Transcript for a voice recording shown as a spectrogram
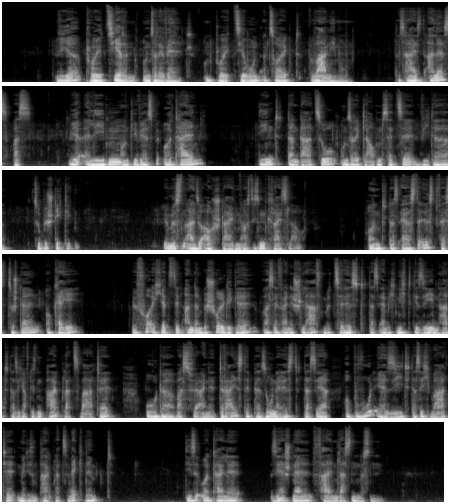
wir projizieren unsere Welt und Projektion erzeugt Wahrnehmung. Das heißt, alles, was wir erleben und wie wir es beurteilen, dient dann dazu, unsere Glaubenssätze wieder zu bestätigen. Wir müssen also aussteigen aus diesem Kreislauf. Und das Erste ist festzustellen, okay, Bevor ich jetzt den anderen beschuldige, was er für eine Schlafmütze ist, dass er mich nicht gesehen hat, dass ich auf diesen Parkplatz warte, oder was für eine dreiste Person er ist, dass er obwohl er sieht, dass ich warte, mir diesen Parkplatz wegnimmt, diese Urteile sehr schnell fallen lassen müssen.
